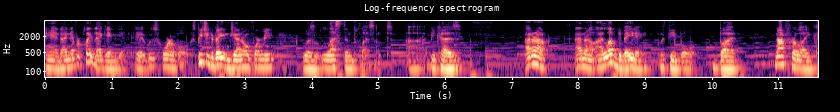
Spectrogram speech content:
and I never played that game again. It was horrible. Speech and debate in general for me was less than pleasant uh, because I don't know. I don't know. I love debating with people, but not for like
